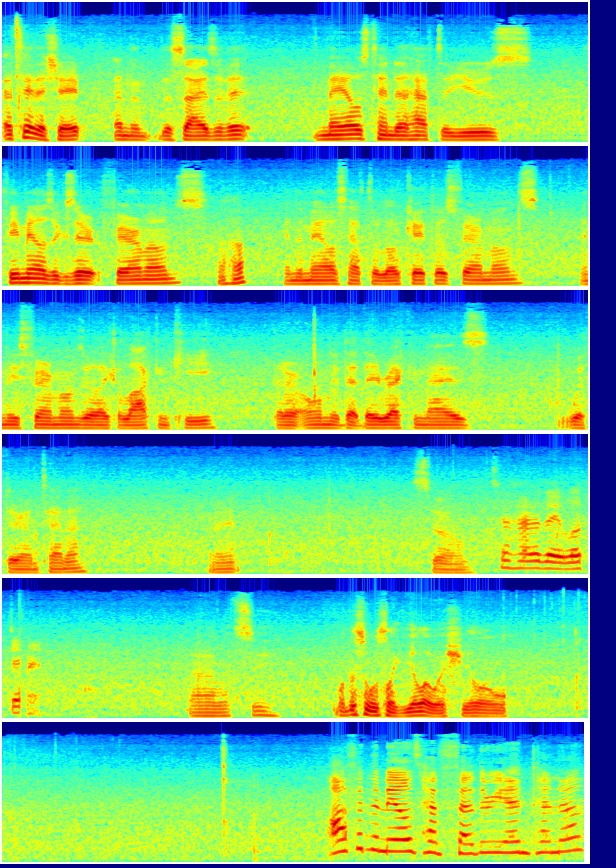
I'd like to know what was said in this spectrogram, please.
I'd say the shape and the, the size of it. Males tend to have to use, females exert pheromones, Uh huh. and the males have to locate those pheromones. And these pheromones are like a lock and key that are only that they recognize with their antenna, right? So So how do they look different? Uh, let's see. Well, this one was like yellowish, yellow. Often the males have feathery antenna.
